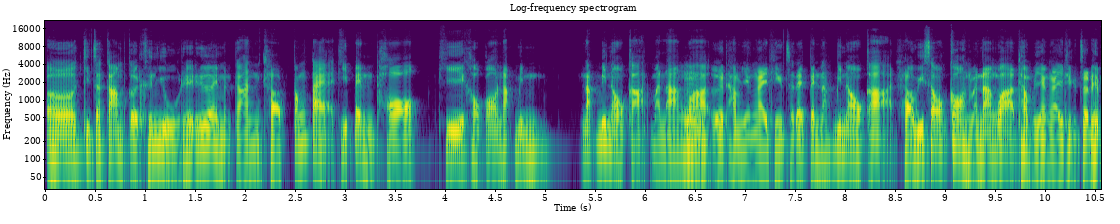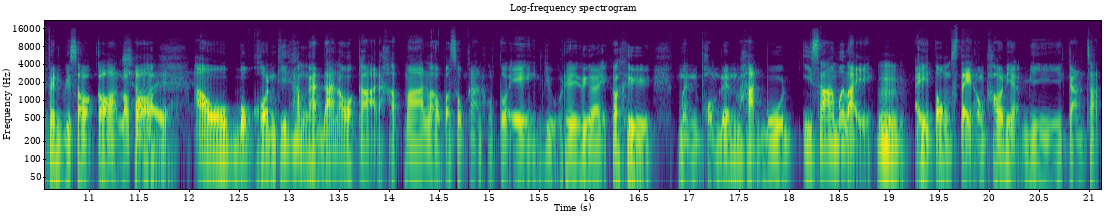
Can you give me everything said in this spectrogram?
เอ่อกิจกรรมเกิดขึ้นอยู่เรื่อยๆ เหมือนกันครับตั้งแต่ที่เป็น talk ที่เขาก็เอานักบิน นักบินอวกาศมานั่งว่าอืมเออทำยังไงถึงจะได้เป็นนักบินอวกาศครับเอาวิศวกรมานั่งว่าทำยังไงถึงจะได้เป็นวิศวกร แล้วก็ใช่เอาบุคคลที่ทำงานด้านอวกาศอะครับมาเล่าประสบการณ์ของตัวเองอยู่เรื่อยๆ ก็คือเหมือนผมเดินผ่านบูธ ESA เมื่อไหร่อืมไอ้ตรง stage ของเขาเนี่ยมีการจัด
